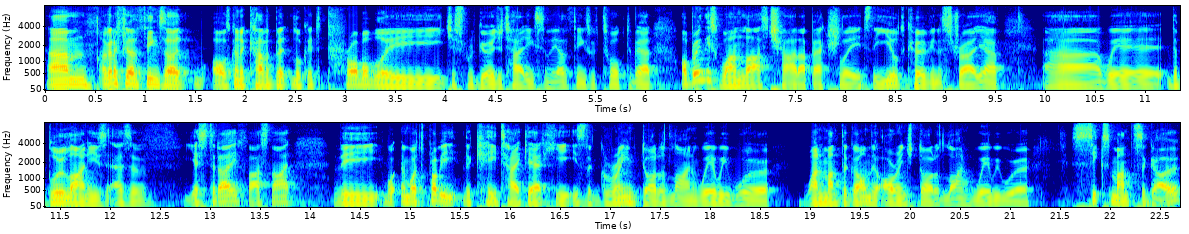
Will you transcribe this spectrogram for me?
Um, I've got a few other things I, I was going to cover, but look, it's probably just regurgitating some of the other things we've talked about. I'll bring this one last chart up actually. It's the yield curve in Australia, uh, where the blue line is as of yesterday, last night. The And what's probably the key takeout here is the green dotted line where we were one month ago and the orange dotted line where we were six months ago.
